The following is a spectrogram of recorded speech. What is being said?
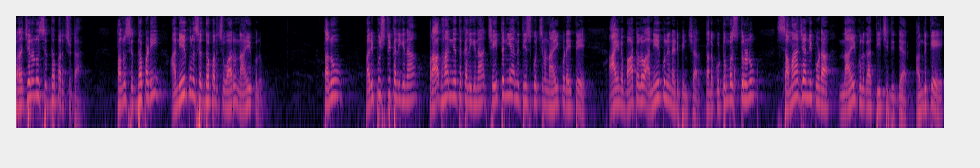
ప్రజలను సిద్ధపరచుట. తను సిద్ధపడి అనేకులు సిద్ధపరచువారు నాయకులు. తను పరిపుష్టి కలిగిన ప్రాధాన్యత కలిగిన చైతన్యాన్ని తీసుకొచ్చిన నాయకుడైతే ఆయన బాటలో అనేకులు నడిపించారు. తన కుటుంబస్తులను సమాజాన్ని కూడా నాయకులుగా తీర్చిదిద్దారు. అందుకే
